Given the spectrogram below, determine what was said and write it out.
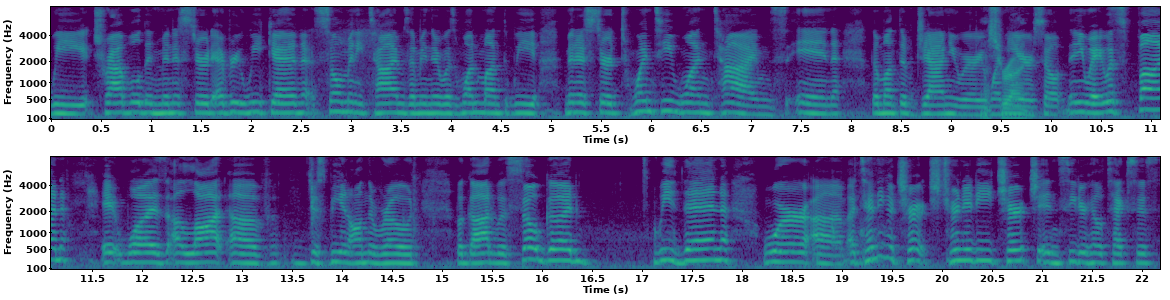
We traveled and ministered every weekend so many times. I mean, there was one month we ministered 21 times in the month of January That's one right. year. So, anyway, it was fun. It was a lot of just being on the road, but God was so good. We then were um, attending a church, Trinity Church in Cedar Hill, Texas.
